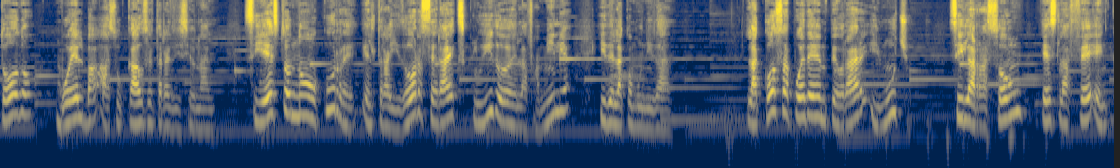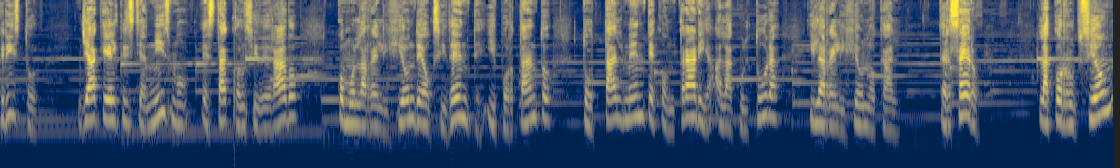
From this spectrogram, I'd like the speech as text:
todo vuelva a su cauce tradicional. Si esto no ocurre, el traidor será excluido de la familia y de la comunidad. La cosa puede empeorar y mucho si la razón es la fe en Cristo, ya que el cristianismo está considerado como la religión de Occidente y por tanto totalmente contraria a la cultura y la religión local. Tercero, la corrupción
